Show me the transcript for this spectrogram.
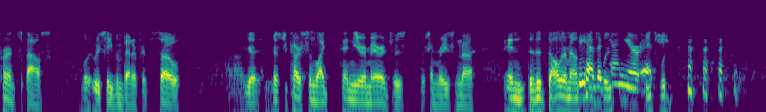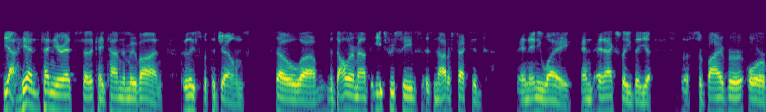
current spouse was receiving benefits. So, uh, yeah, Mr. Carson liked 10 year marriages for some reason. Uh, and the, the dollar amount he had the 10 year itch. Would, yeah, he had a 10 year itch. Said, okay, time to move on, at least with the Joans. So um, the dollar amount that each receives is not affected in any way. And, and actually, the, uh, the survivor, or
